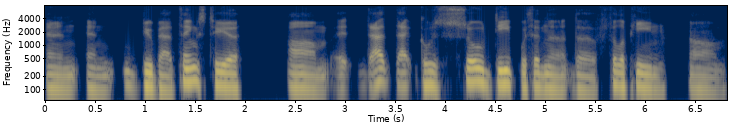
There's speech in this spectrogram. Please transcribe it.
and and do bad things to you um it, that that goes so deep within the the philippine um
